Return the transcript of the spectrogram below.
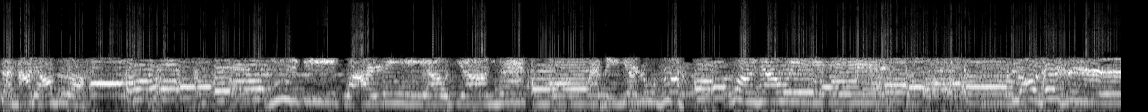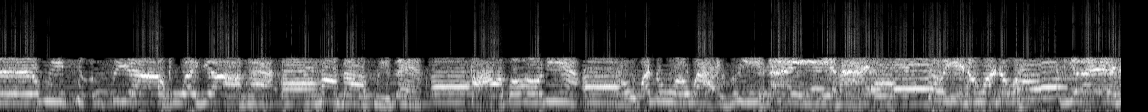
这哪两个？你给寡人要将权，万岁爷如此往下问。老太师为听此言，活下汗，忙的跪在大宝殿，我祝万岁喊一番，叫一声我祝你来上，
